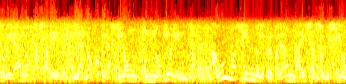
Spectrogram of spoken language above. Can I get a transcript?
soberano a saber, la no cooperación no violenta. Aún no haciéndole propaganda a esa solución,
